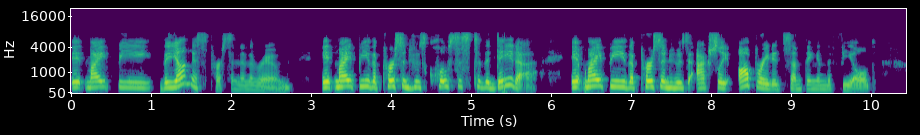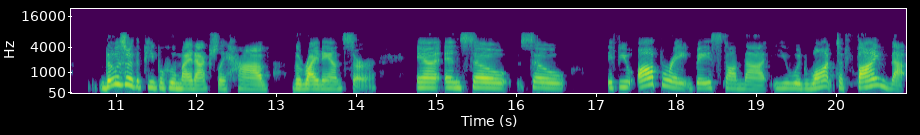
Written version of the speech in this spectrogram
it might be the youngest person in the room. It might be the person who's closest to the data. It might be the person who's actually operated something in the field. Those are the people who might actually have the right answer. And, and so, so if you operate based on that, you would want to find that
